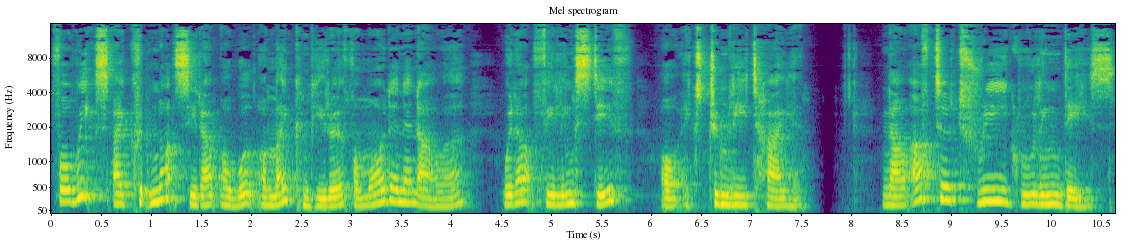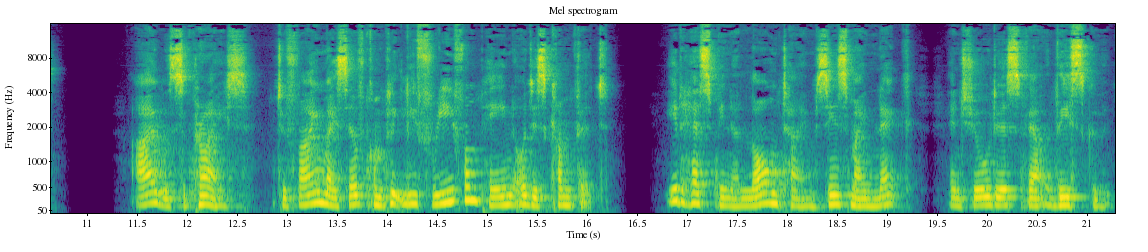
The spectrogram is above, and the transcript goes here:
For weeks, I could not sit up or work on my computer for more than an hour without feeling stiff or extremely tired. Now, after three grueling days, I was surprised to find myself completely free from pain or discomfort. It has been a long time since my neck and shoulders felt this good.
